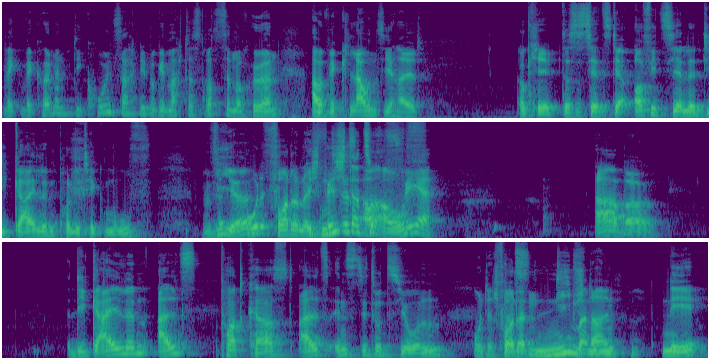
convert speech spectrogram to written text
wir, wir können die coolen Sachen, die du gemacht hast, trotzdem noch hören, aber wir klauen sie halt. Okay, das ist jetzt der offizielle, die geilen Politik-Move. Wir Oder- fordern euch nicht dazu auf. Fair. Aber die Geilen als Podcast, als Institution fordert niemanden. Diebstahl. Nee,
